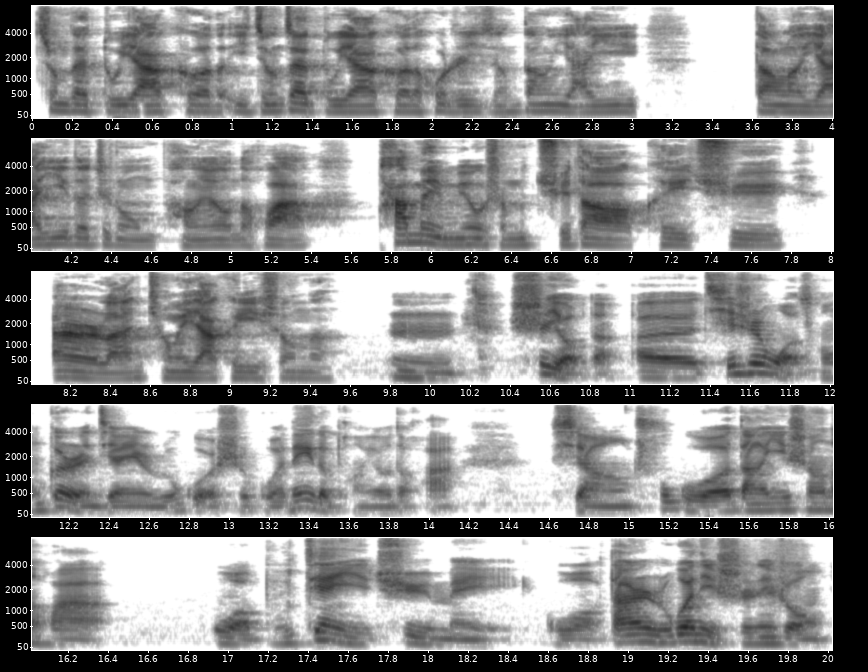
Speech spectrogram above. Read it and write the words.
正在读牙科的，已经在读牙科的，或者已经当牙医。当了牙医的这种朋友的话，他们有没有什么渠道可以去爱尔兰成为牙科医生呢？嗯，是有的。呃，其实我从个人建议，如果是国内的朋友的话，想出国当医生的话，我不建议去美国。当然，如果你是那种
